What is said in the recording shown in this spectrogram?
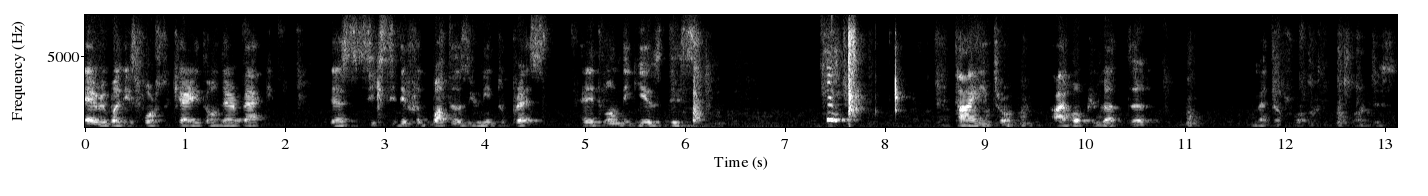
Everybody is forced to carry it on their back. There's 60 different buttons you need to press, and it only gives this tiny drop. I hope you got the metaphor for this.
